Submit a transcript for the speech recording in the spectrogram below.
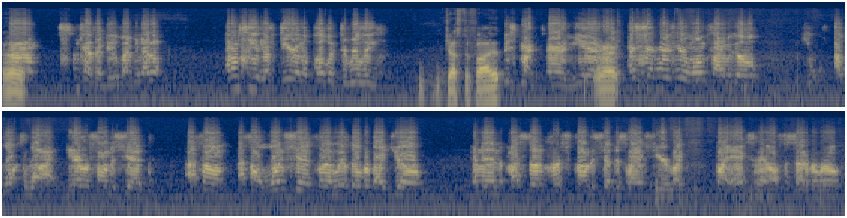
Uh, Um, sometimes I do, but I mean, I don't. I don't see enough deer in the public to really justify it. waste my time. Yeah. Right. I shed here a long time ago. You, I walked a lot. Never found a shed. I found I found one shed when I lived over by Joe, and then my son first found a shed this last year, like by accident off the side of a road.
